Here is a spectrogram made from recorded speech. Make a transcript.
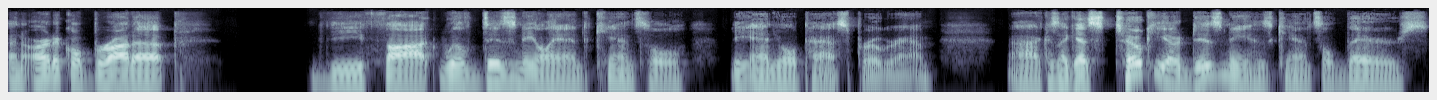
an article brought up the thought: Will Disneyland cancel the annual pass program? Because I guess Tokyo Disney has canceled theirs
